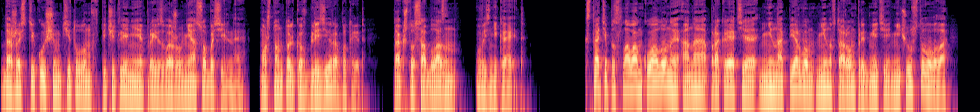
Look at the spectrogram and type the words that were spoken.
даже с текущим титулом впечатление произвожу не особо сильное. Может, он только вблизи работает. Так что соблазн возникает. Кстати, по словам Куалоны, она проклятия ни на первом, ни на втором предмете не чувствовала –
